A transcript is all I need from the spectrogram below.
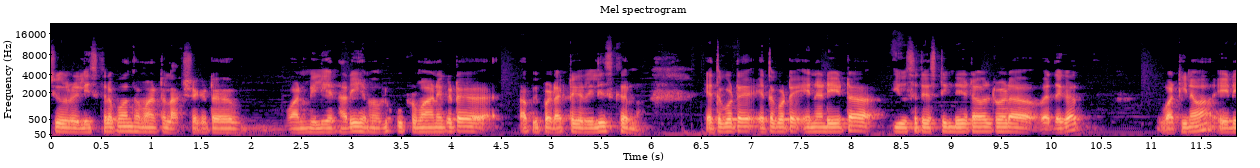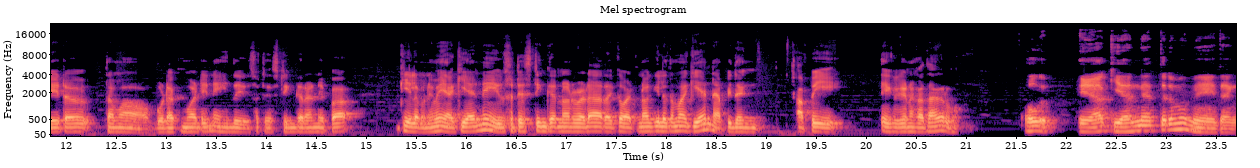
ක්ල් රිලිස් කරපන් තමට ලක්ෂකට වන් මිලියන් හරි හම ලොකු ප්‍රමාණකට අපි පඩක්ටක රිලිස් කරන එතකොට එතකොට එන ඩේට යස ටෙස්ටිං ඩේටවල්ට වඩා වැදගත් වටිනවා. ඒඩේට තම ගොඩක් මටින හිද යුස ටෙස්ටිං කරන්න එපා කියලමන මේ කියන්නේ. යුස ටෙස්ටිං කරනට වඩා රක වටනා කියලතම කියන්න. අපි දැන් අපි ඒක ගැන කතා කරු ඔව. එයා කියන්න ඇත්තරම මේ දැන්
